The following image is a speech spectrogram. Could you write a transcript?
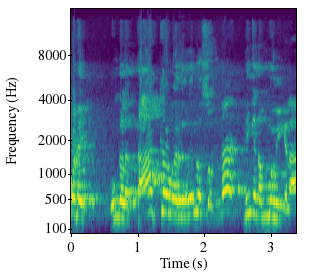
படை உங்களை தாக்க வருதுன்னு சொன்னா நீங்க நம்புவீங்களா?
